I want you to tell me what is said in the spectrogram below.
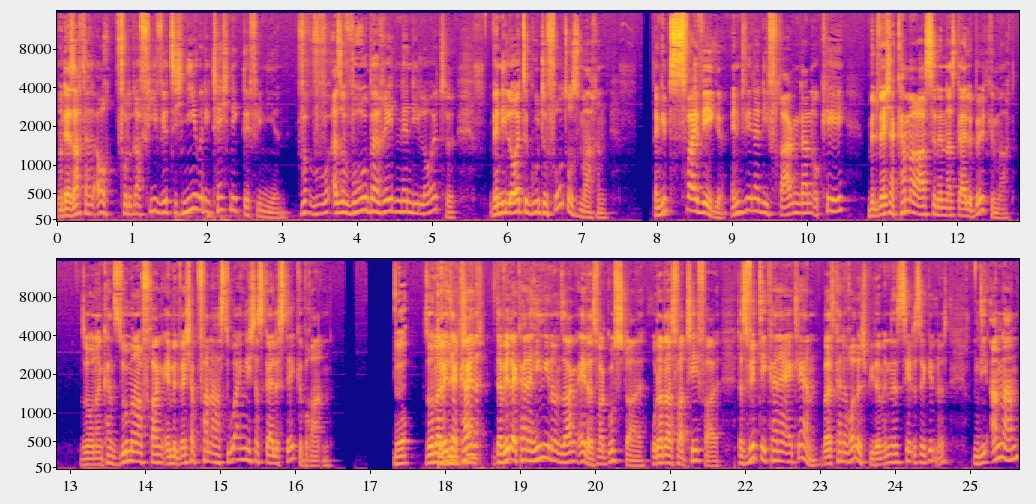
Und er sagt halt auch, Fotografie wird sich nie über die Technik definieren. also worüber reden denn die Leute? Wenn die Leute gute Fotos machen, dann gibt es zwei Wege. Entweder die fragen dann, okay, mit welcher Kamera hast du denn das geile Bild gemacht? So, und dann kannst du immer noch fragen, ey, mit welcher Pfanne hast du eigentlich das geile Steak gebraten? Ja. So, und da wird, ja keiner, da wird ja keiner hingehen und sagen, ey, das war Gussstahl oder das war Tefal. Das wird dir keiner erklären, weil es keine Rolle spielt. Am Ende zählt das Ergebnis. Und die anderen,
